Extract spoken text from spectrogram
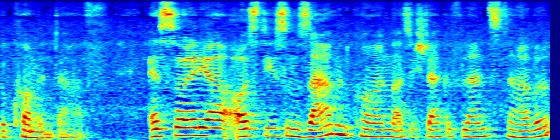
bekommen darf. Es soll ja aus diesem Samenkorn, was ich da gepflanzt habe,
